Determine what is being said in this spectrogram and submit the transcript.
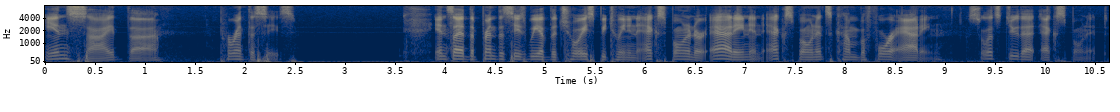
inside the parentheses. Inside the parentheses, we have the choice between an exponent or adding, and exponents come before adding. So let's do that exponent.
